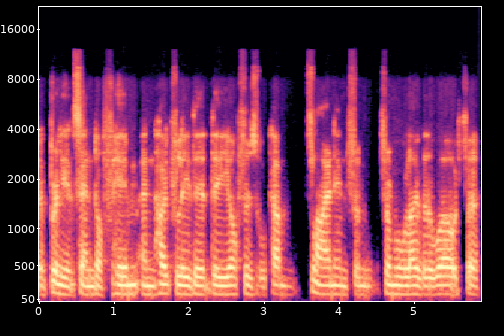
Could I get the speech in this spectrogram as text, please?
a brilliant send off for him, and hopefully the the offers will come flying in from from all over the world for,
